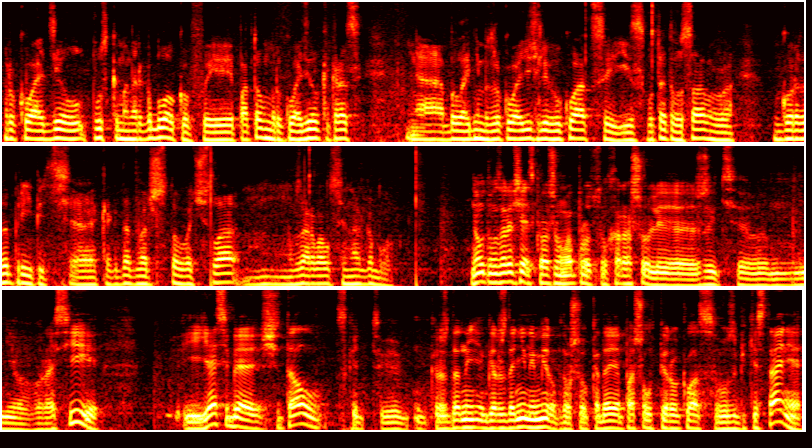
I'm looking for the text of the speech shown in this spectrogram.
руководил пуском энергоблоков, и потом руководил как раз, а, был одним из руководителей эвакуации из вот этого самого города Припять, э, когда 26 числа взорвался энергоблок. Ну вот возвращаясь к вашему вопросу, хорошо ли жить э, мне в России, и я себя считал, так сказать, э, граждани- гражданином мира, потому что когда я пошел в первый класс в Узбекистане,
